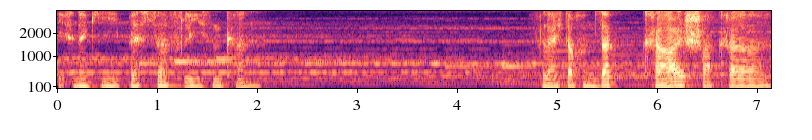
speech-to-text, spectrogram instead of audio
Die Energie besser fließen kann. Vielleicht auch im Sakralchakra,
